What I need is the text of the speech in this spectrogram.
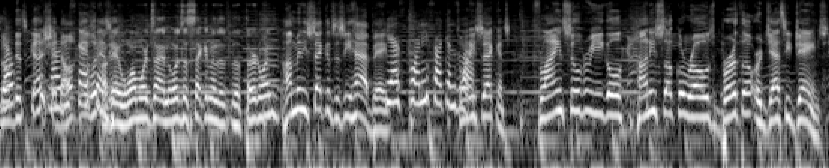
No Nope. discussion. No okay, what is Okay, it? one more time. What's the second and the, the third one? How many seconds does he have, babe? He has 20 seconds 20 left. seconds. Flying Silver Eagle, Honeysuckle Rose, Bertha, or Jesse James?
